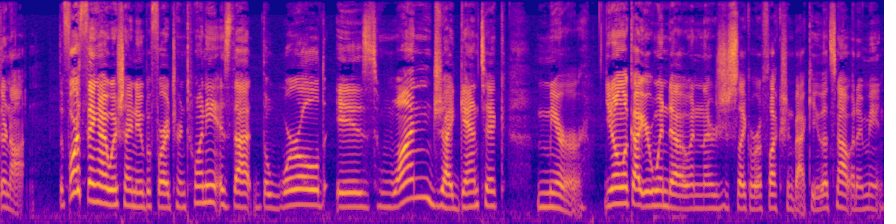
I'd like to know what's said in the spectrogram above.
They're not. The fourth thing I wish I knew before I turned 20 is that the world is one gigantic mirror. You don't look out your window and there's just like a reflection back at you. That's not what I mean.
